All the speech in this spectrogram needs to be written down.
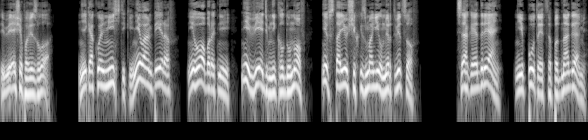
Тебе еще повезло. Никакой мистики, ни вампиров, ни оборотней, ни ведьм, ни колдунов, ни встающих из могил мертвецов. Всякая дрянь не путается под ногами.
